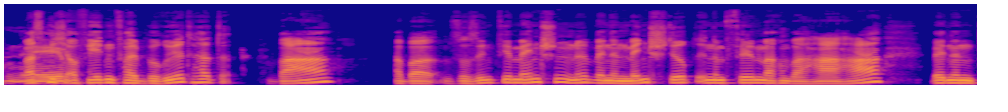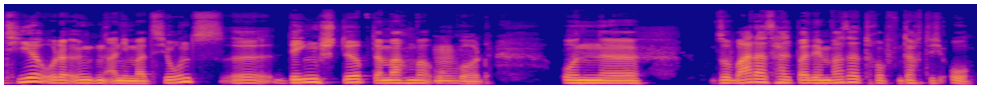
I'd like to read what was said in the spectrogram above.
nee. Was mich auf jeden Fall berührt hat, war, aber so sind wir Menschen, ne? wenn ein Mensch stirbt in einem Film, machen wir haha wenn ein Tier oder irgendein Animationsding äh, stirbt, dann machen wir, oh mhm. Gott. Und äh, so war das halt bei dem Wassertropfen, dachte ich, oh,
